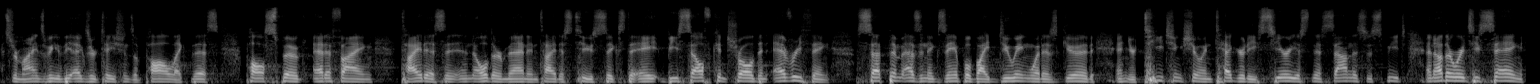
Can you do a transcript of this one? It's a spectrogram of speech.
This reminds me of the exhortations of Paul like this. Paul spoke edifying Titus and older men in Titus 2 6 to 8. Be self controlled in everything. Set them as an example by doing what is good, and your teaching show integrity, seriousness, soundness of speech. In other words, he's saying,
